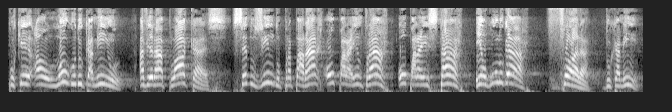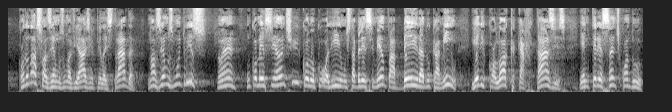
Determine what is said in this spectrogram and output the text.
porque ao longo do caminho haverá placas seduzindo para parar ou para entrar ou para estar em algum lugar fora do caminho. Quando nós fazemos uma viagem pela estrada, nós vemos muito isso não é? Um comerciante colocou ali um estabelecimento à beira do caminho e ele coloca cartazes. E é interessante quando,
